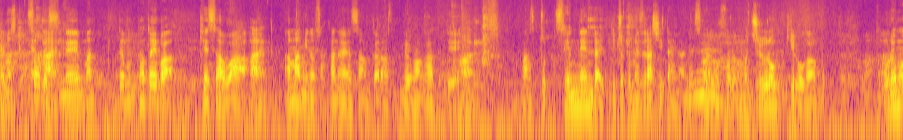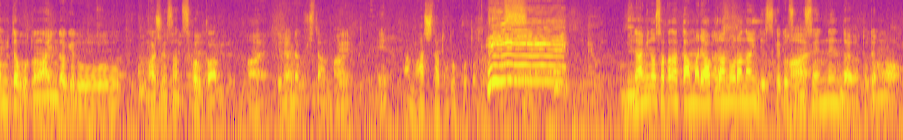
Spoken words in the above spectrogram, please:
ねますけど。ね。そうですね。まあでも例えば今朝ははい奄美の魚屋さんから電話があって、はい。まあちょっと千年代ってちょっと珍しい鯛なんですけど、それも16キロが俺も見たことないんだけど丸重さん使うかって連絡来たんで、はい。えあの明日届くことになってます。南の魚ってあんまり脂乗らないんですけど、そはい。の千年代はとても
